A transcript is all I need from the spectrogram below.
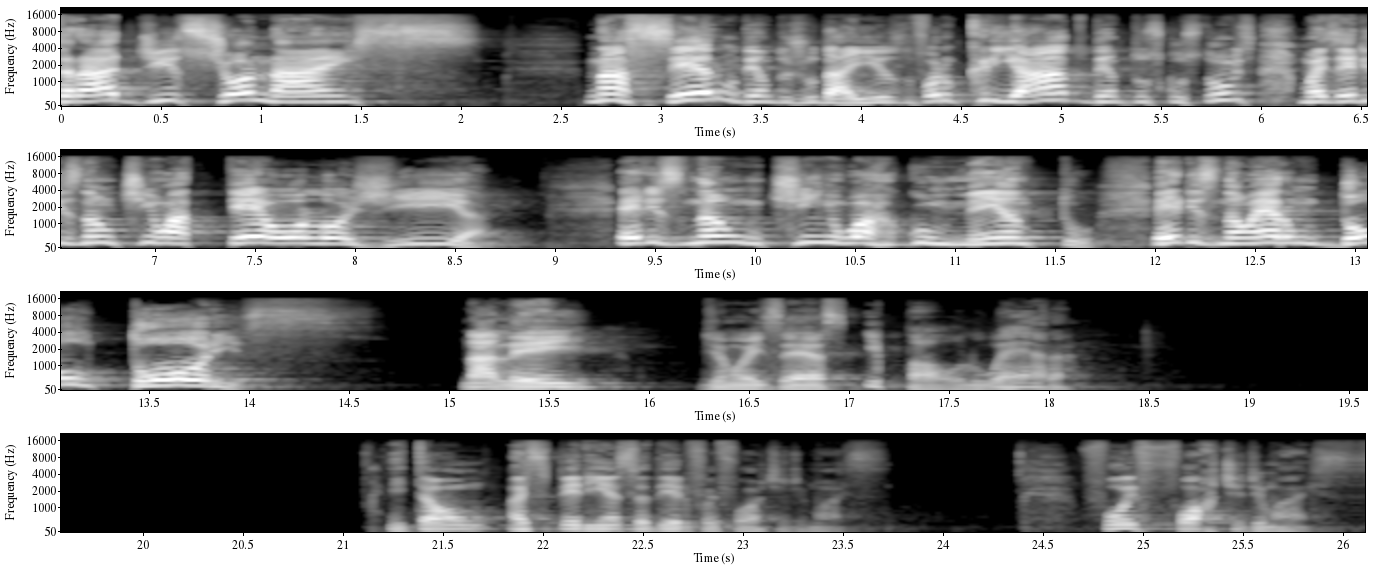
tradicionais nasceram dentro do judaísmo, foram criados dentro dos costumes, mas eles não tinham a teologia, eles não tinham o argumento, eles não eram doutores na lei de Moisés, e Paulo era. Então, a experiência dele foi forte demais. Foi forte demais.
